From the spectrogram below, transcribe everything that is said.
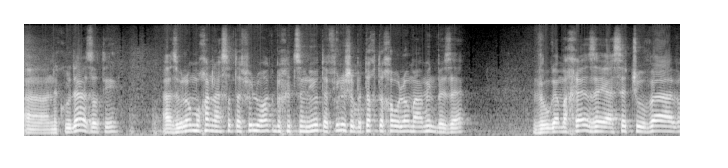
הנקודה הזאתי, אז הוא לא מוכן לעשות אפילו רק בחיצוניות, אפילו שבתוך תוכו הוא לא מאמין בזה, והוא גם אחרי זה יעשה תשובה, ו...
